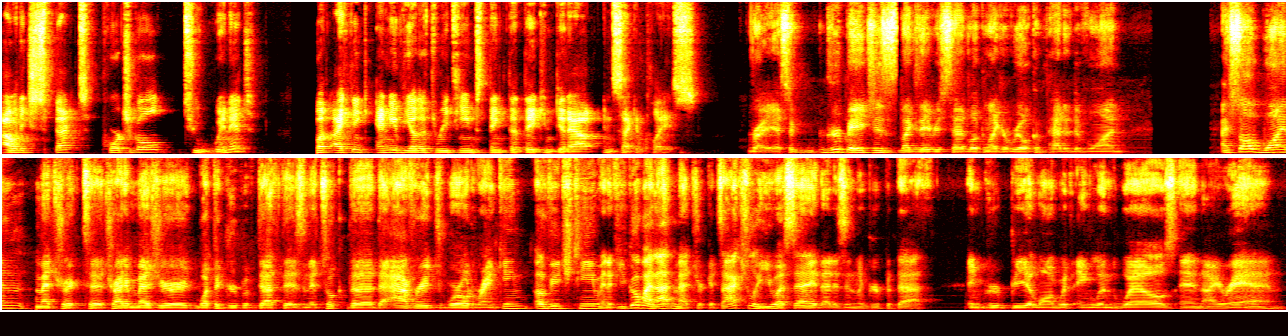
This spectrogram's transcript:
I would expect Portugal to win it, but I think any of the other three teams think that they can get out in second place. Right. Yeah. So Group H is, like Xavier said, looking like a real competitive one. I saw one metric to try to measure what the group of death is, and it took the the average world ranking of each team. And if you go by that metric, it's actually USA that is in the group of death in Group B, along with England, Wales, and Iran.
